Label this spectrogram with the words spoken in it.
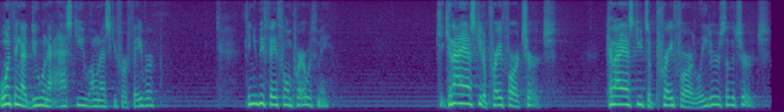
But one thing I do want to ask you, I want to ask you for a favor. Can you be faithful in prayer with me? Can I ask you to pray for our church? Can I ask you to pray for our leaders of the church?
